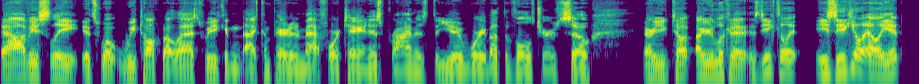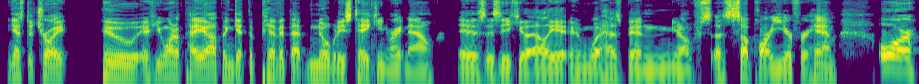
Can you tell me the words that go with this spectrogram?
Now, obviously, it's what we talked about last week, and I compared it to Matt Forte in his prime, is you worry about the vultures. So are you, are you looking at Ezekiel, Ezekiel Elliott against Detroit, who, if you want to pay up and get the pivot that nobody's taking right now, is Ezekiel Elliott and what has been, you know, a subpar year for him? Or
